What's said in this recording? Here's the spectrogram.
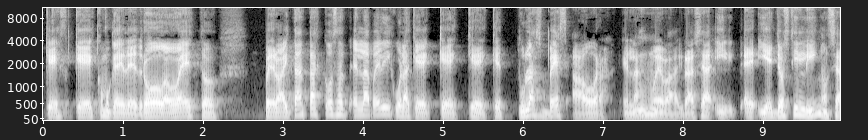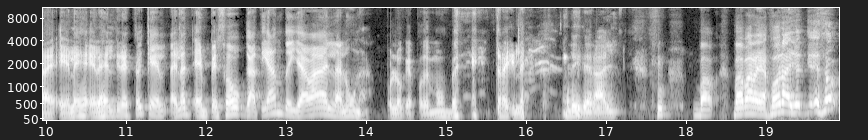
que, es- que es como que de droga o esto, pero hay tantas cosas en la película que, que, que, que tú las ves ahora en las nuevas, gracias, y, eh, y es Justin Lin, o sea, él es, él es el director que él, él empezó gateando y ya va en la luna, por lo que podemos ver en el trailer. Literal. Va, va para allá. Ahí, yo, eso,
